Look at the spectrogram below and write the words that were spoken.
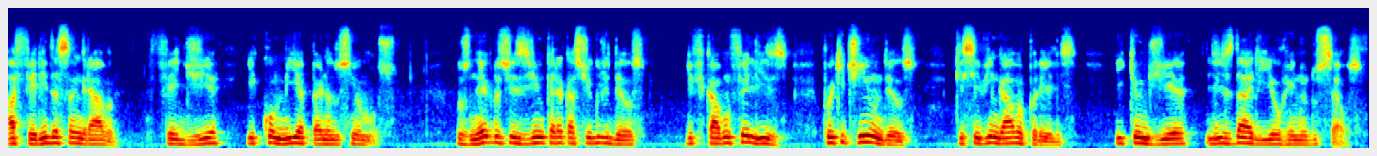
A ferida sangrava, fedia e comia a perna do senhor moço. Os negros diziam que era castigo de Deus e ficavam felizes, porque tinham um Deus que se vingava por eles e que um dia lhes daria o reino dos céus.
